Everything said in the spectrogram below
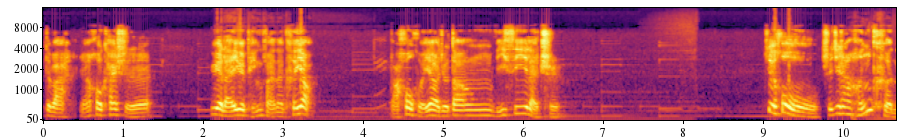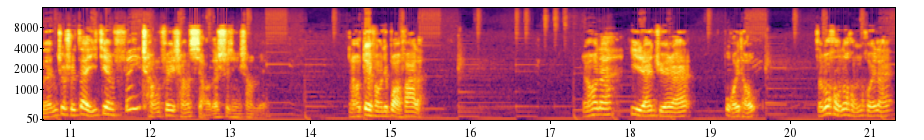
对吧？然后开始越来越频繁的嗑药，把后悔药就当 VC 来吃，最后实际上很可能就是在一件非常非常小的事情上面，然后对方就爆发了。然后呢，毅然决然不回头，怎么哄都哄不回来。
